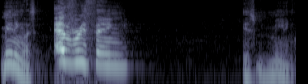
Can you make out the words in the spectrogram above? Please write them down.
Meaningless. Everything is meaningless.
